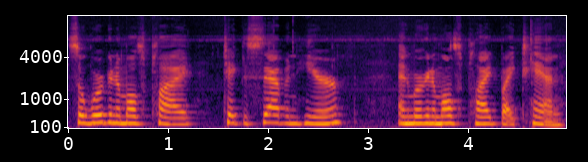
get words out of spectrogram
So we're going to multiply, take the 7 here, and we're going to multiply it by 10.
